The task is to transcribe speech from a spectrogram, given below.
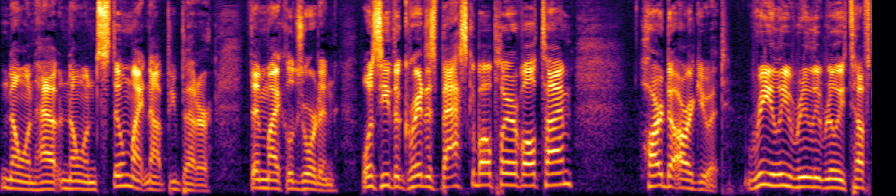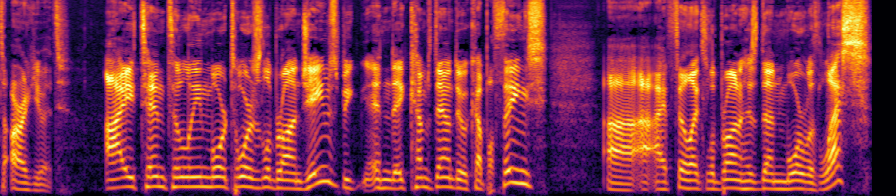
No one have no one still might not be better than Michael Jordan. Was he the greatest basketball player of all time? Hard to argue it. Really, really, really tough to argue it. I tend to lean more towards LeBron James, and it comes down to a couple things. Uh, I feel like LeBron has done more with less.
